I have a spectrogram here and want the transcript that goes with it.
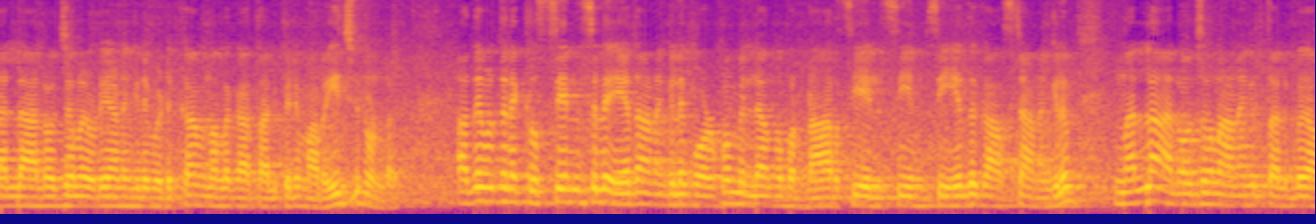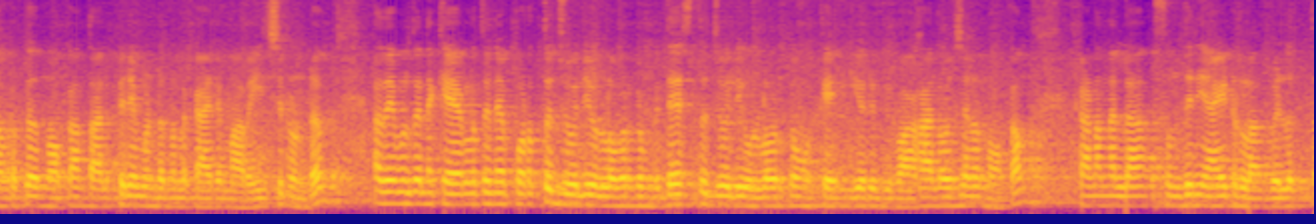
നല്ല ആലോചനകൾ എവിടെയാണെങ്കിലും എടുക്കാം എന്നുള്ള താല്പര്യം അറിയിച്ചിട്ടുണ്ട്. അതേപോലെ തന്നെ ക്രിസ്ത്യൻസിൽ ഏതാണെങ്കിലും കുഴപ്പമില്ല എന്ന് പറഞ്ഞു. R C L C M C ഏത് കാസ്റ്റ് ആണെങ്കിലും നല്ല ആലോചനകളാണെങ്കിൽ താല്പര്യം അവർക്ക് നോക്കാൻ താല്പര്യമുണ്ടെന്നുള്ള കാര്യം അറിയിച്ചിട്ടുണ്ട്. അതേപോലെ തന്നെ കേരളത്തിന് പുറത്ത് ജോലിയുള്ളവർക്കും വിദേശത്ത് ജോലിയുള്ളവർക്കും ഒക്കെ ഈ ഒരു വിവാഹാലോചന നോക്കാം. കാരണം നല്ല സുന്ദരിയായിട്ടുള്ള വെളുത്ത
